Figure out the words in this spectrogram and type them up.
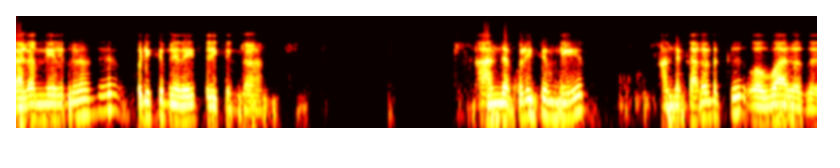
கடல் நீரிலிருந்து குடிக்கும் நீரை பிரிக்கின்றான் அந்த குடிக்கும் நீர் அந்த கடலுக்கு ஒவ்வாதது.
